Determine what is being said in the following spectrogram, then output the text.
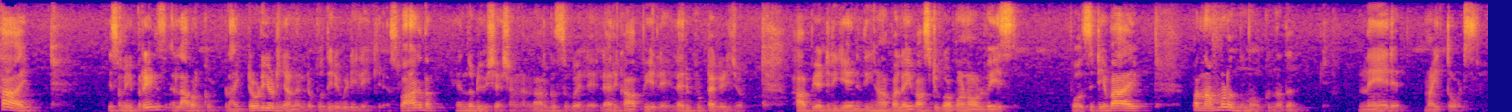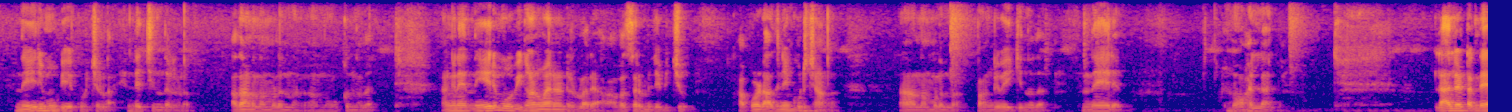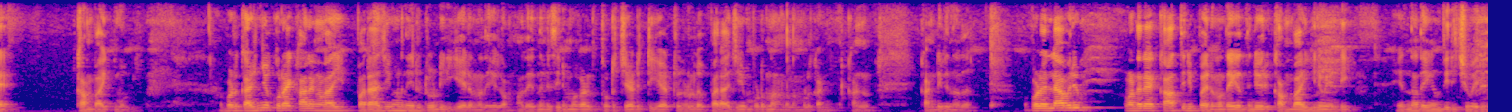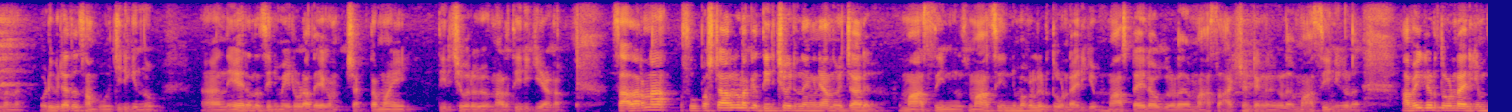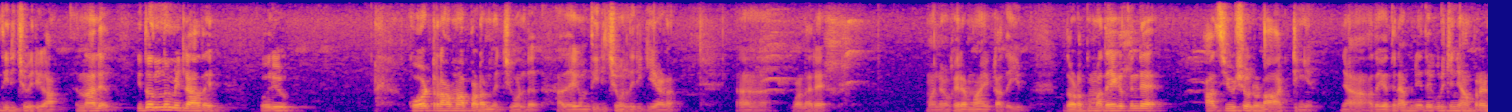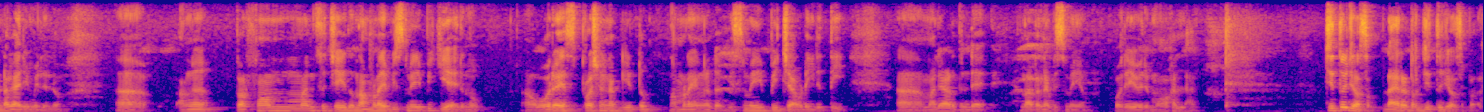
Hi ഇസ്മി Prince എല്ലാവർക്കും black ടോഡിയോട് ഞാൻ എന്റെ പുതിയൊരു വീഡിയോയിലേക്ക് സ്വാഗതം. എന്നൊരു വിശേഷങ്ങൾ? എല്ലാവർക്കും സുഖമല്ലേ? എല്ലാവരും ഹാപ്പിയല്ലേ എല്ലാവരും ഫുട്ട കഴിച്ചോ? ഹാപ്പി ആയിട്ടിരിക്കുക anything happy life waste to gone always positive ആയി അപ്പം നമ്മളൊന്ന് നോക്കുന്നത് നേര് മൈ തോട്ട്സ് നേര് മൂവിയെക്കുറിച്ചുള്ള എന്റെ ചിന്തകൾ അതാണ് നമ്മളിന്ന് നോക്കുന്നത്. അങ്ങനെ നേര് മൂവി കാണുവാനായിട്ടുള്ള ഒരു അവസരം ലഭിച്ചു. അപ്പോൾ അതിനെക്കുറിച്ചാണ് നമ്മളിന്ന് പങ്കുവയ്ക്കുന്നത്. നേര് മോഹൻലാൽ. ലാലേട്ടന്റെ കംബാക്ക് മൂവി അപ്പോൾ കഴിഞ്ഞ കുറേ കാലങ്ങളായി പരാജയങ്ങൾ നേരിട്ടുകൊണ്ടിരിക്കുകയായിരുന്നു അദ്ദേഹം. അദ്ദേഹത്തിന്റെ സിനിമകൾ തുടർച്ചയായിട്ട് തിയേറ്ററുകളിൽ പരാജയപ്പെടുന്നതാണ് നമ്മൾ കണ്ടിരുന്നത്. അപ്പോൾ എല്ലാവരും വളരെ കാത്തിരിപ്പായിരുന്നു അദ്ദേഹത്തിന്റെ ഒരു കമ്പാക്കിന് വേണ്ടി. എന്ന് അദ്ദേഹം തിരിച്ചു വരുമെന്ന്. ഒടുവിൽ അത് സംഭവിച്ചിരിക്കുന്നു. നേരെന്ന സിനിമയിലൂടെ അദ്ദേഹം ശക്തമായി തിരിച്ചുവരവ് നടത്തിയിരിക്കുകയാണ്. സാധാരണ സൂപ്പർ സ്റ്റാറുകളൊക്കെ തിരിച്ചു വരുന്നത് എങ്ങനെയാണെന്ന് വെച്ചാൽ മാസ് സീൻ മാസ് സിനിമകൾ എടുത്തുകൊണ്ടായിരിക്കും. മാസ് ഡയലോഗുകൾ മാസ് ആക്ഷൻ രംഗങ്ങൾ മാസ് സീനുകൾ അവയൊക്കെ എടുത്തുകൊണ്ടായിരിക്കും തിരിച്ചു വരിക എന്നാൽ ഇതൊന്നുമില്ലാതെ ഒരു കോ ഡ്രാമ പടം വെച്ചുകൊണ്ട് അദ്ദേഹം തിരിച്ചു വന്നിരിക്കുകയാണ്. വളരെ മനോഹരമായ കഥയും. അതോടൊപ്പം അദ്ദേഹത്തിന്റെ ആസ് യൂഷ്വലുള്ള ആക്ടിങ് ഞാൻ അദ്ദേഹത്തിന്റെ അഭിനയത്തെക്കുറിച്ച് ഞാൻ പറയേണ്ട കാര്യമില്ലല്ലോ. അങ്ങ് പെർഫോമൻസ് ചെയ്ത് നമ്മളെ വിസ്മയിപ്പിക്കുകയായിരുന്നു. ഓരോ എക്സ്പ്രഷനൊക്കെ ഇട്ടും നമ്മളെ അങ്ങോട്ട് വിസ്മയിപ്പിച്ച് അവിടെ ഇരുത്തി മലയാളത്തിന്റെ നടന വിസ്മയം ഒരേ ഒരു മോഹൻലാൽ. ജിത്തു ജോസഫ് ഡയറക്ടർ ജിത്തു ജോസഫ്.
